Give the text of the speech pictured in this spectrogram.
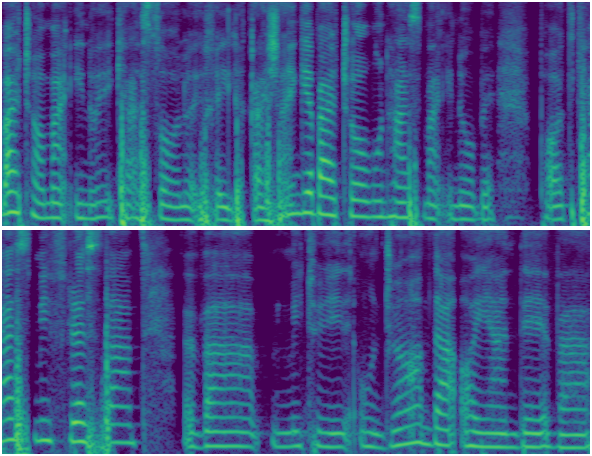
بچه ها من اینا یکی از سوالای خیلی قشنگ بچه همون هست. من اینو به پادکست میفرستم و می‌تونید اونجا هم در آینده و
